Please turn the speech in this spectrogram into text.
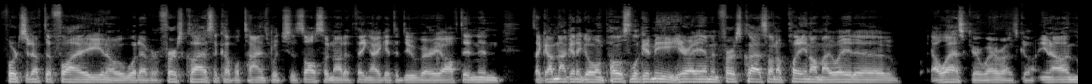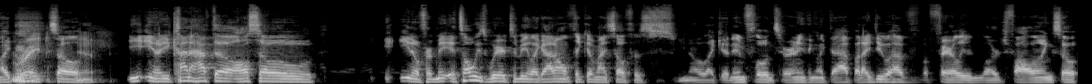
fortunate enough to fly you know whatever first class a couple times which is also not a thing i get to do very often and it's like i'm not going to go and post look at me here i am in first class on a plane on my way to alaska or wherever i was going you know and like right so yeah. you, you know you kind of have to also you know, for me, it's always weird to me. Like, I don't think of myself as, you know, like an influencer or anything like that, but I do have a fairly large following. So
